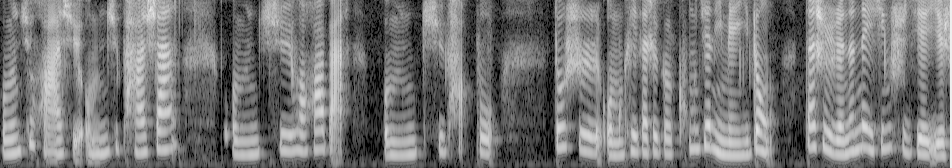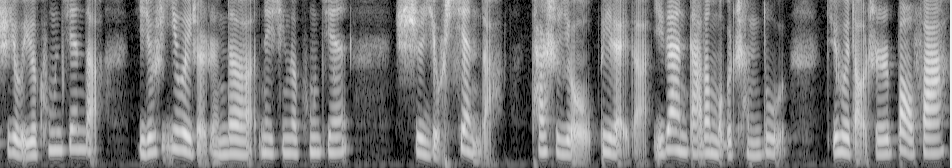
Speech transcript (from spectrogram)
我们去滑雪，我们去爬山，我们去滑滑板，我们去跑步。都是我们可以在这个空间里面移动，但是人的内心世界也是有一个空间的，也就是意味着人的内心的空间是有限的，它是有壁垒的。一旦达到某个程度，就会导致爆发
